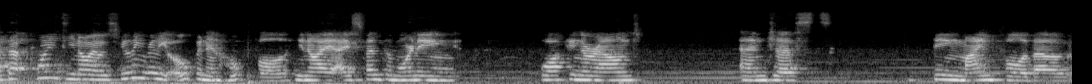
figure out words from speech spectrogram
At that point, you know, I was feeling really open and hopeful. You know, I, I spent the morning walking around and just being mindful about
